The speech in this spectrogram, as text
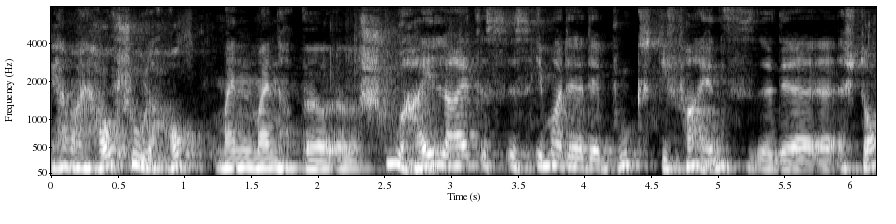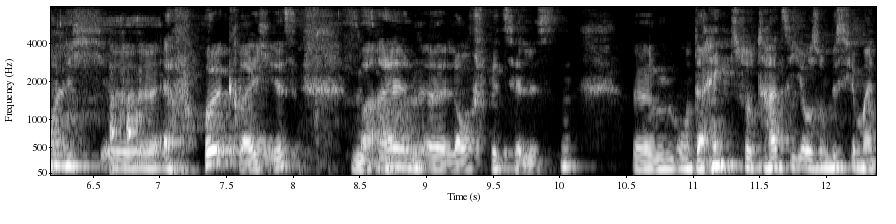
Ja, mein Hauptschuh, Haupt, mein, mein äh, Schuh-Highlight ist, ist immer der, der Brooks Defiance, äh, der erstaunlich äh, erfolgreich ist bei allen äh, Laufspezialisten. Ähm, und da hängt so tatsächlich auch so ein bisschen mein,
